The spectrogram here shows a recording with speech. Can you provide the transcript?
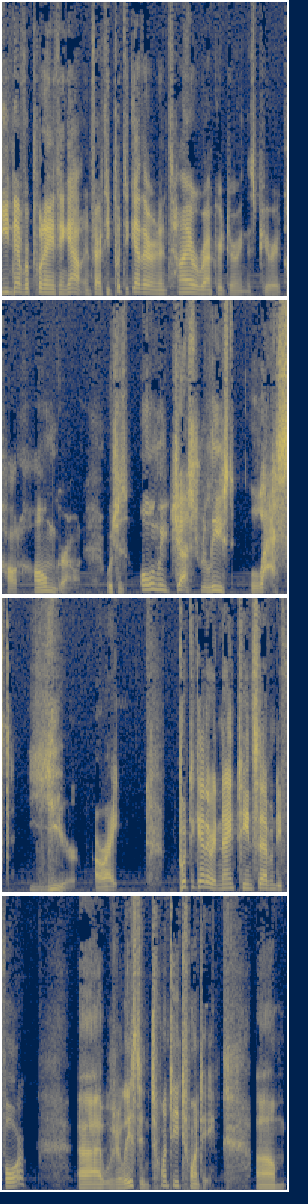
he never put anything out. In fact, he put together an entire record during this period called Homegrown, which is only just released last year. All right. Put together in 1974, uh, it was released in 2020. Um,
